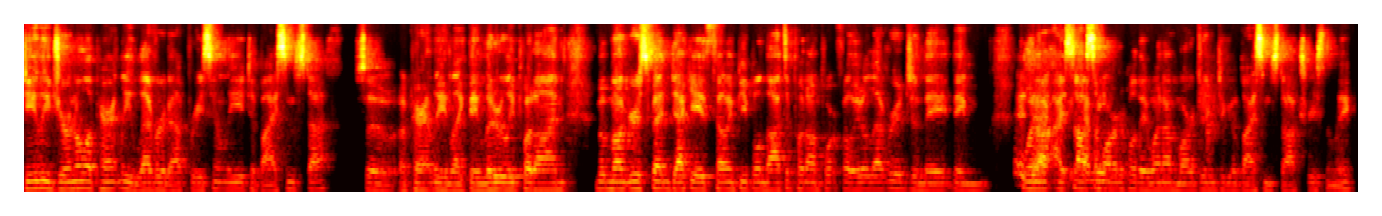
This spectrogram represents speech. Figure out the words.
Daily Journal apparently levered up recently to buy some stuff? So apparently, like they literally put on, but Munger spent decades telling people not to put on portfolio leverage, and they they exactly. went on, I saw I some mean, article they went on margin to go buy some stocks recently.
